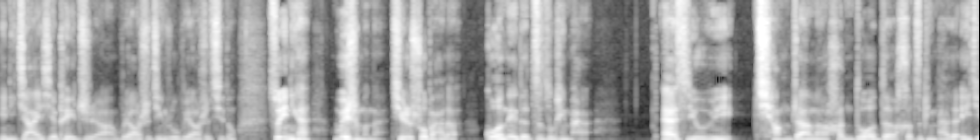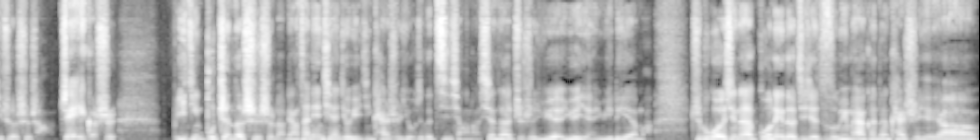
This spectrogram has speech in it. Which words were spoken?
给你加一些配置啊，无钥匙进入，无钥匙启动，所以你看为什么呢？其实说白了，国内的自主品牌 SUV 抢占了很多的合资品牌的 A 级车市场，这个是。已经不争的事实了，两三年前就已经开始有这个迹象了，现在只是越越演愈烈嘛。只不过现在国内的这些自主品牌可能开始也要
